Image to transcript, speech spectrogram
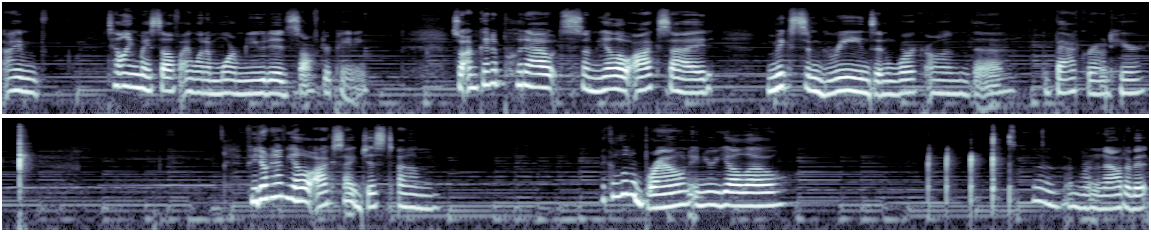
I'm telling myself I want a more muted, softer painting. So I'm going to put out some yellow oxide, mix some greens, and work on the, the background here. If you don't have yellow oxide, just um, like a little brown in your yellow Hmm, I'm running out of it.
